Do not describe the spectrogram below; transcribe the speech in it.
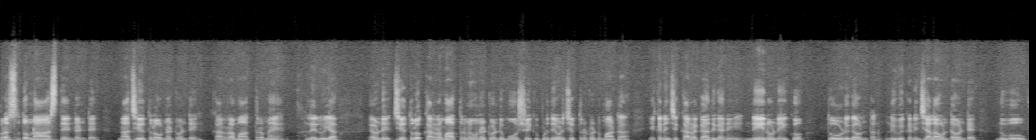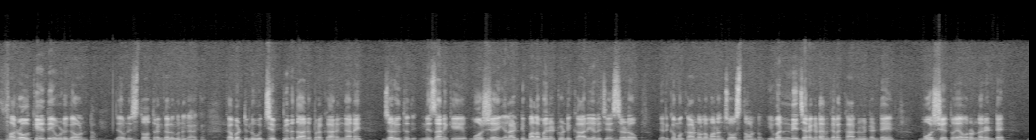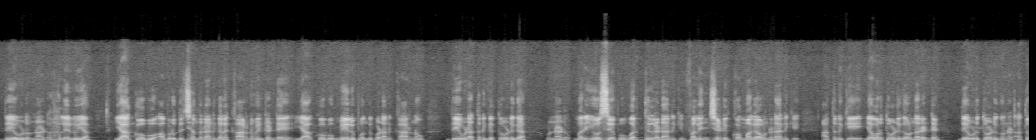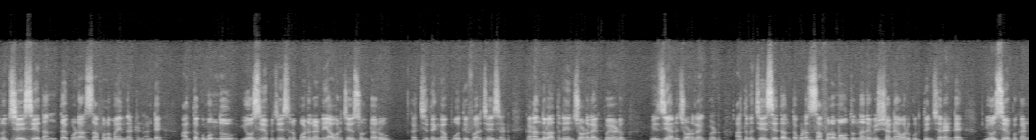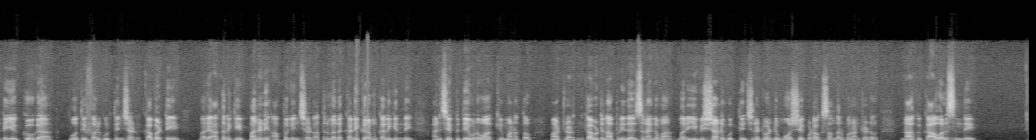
ప్రస్తుతం నా ఆస్తి ఏంటంటే నా చేతిలో ఉన్నటువంటి కర్ర మాత్రమే. హల్లెలూయా. ఏమండి? చేతిలో కర్ర మాత్రమే ఉన్నటువంటి మోషేకి ఇప్పుడు దేవుడు చెప్తున్నటువంటి మాట ఇక నుంచి కర్ర కాదు కానీ నేను నీకు తోడుగా ఉంటాను. నువ్వు ఇక్కడి నుంచి ఎలా ఉంటావంటే నువ్వు ఫరోకే దేవుడిగా ఉంటావు. దేవుని స్తోత్రం కలుగునుగాక కాబట్టి నువ్వు చెప్పిన దాని ప్రకారంగానే జరుగుతుంది. నిజానికి మోషే ఎలాంటి బలమైనటువంటి కార్యాలు చేశాడో నిర్గమ కాండంలో మనం చూస్తూ ఉంటాం. ఇవన్నీ జరగడానికి గల కారణం ఏంటంటే మోషేతో ఎవరున్నారంటే దేవుడు ఉన్నాడు హలేలుయ యాకోబు అభివృద్ధి చెందడానికి గల కారణం ఏంటంటే యాకోబు మేలు పొందుకోవడానికి కారణం దేవుడు అతనికి తోడుగా ఉన్నాడు. మరి యోసేపు వర్ధిల్లడానికి ఫలించడి కొమ్మగా ఉండడానికి అతనికి ఎవరు తోడుగా ఉన్నారంటే దేవుడు తోడుగా ఉన్నాడు. అతను చేసేదంతా కూడా సఫలమైందటండి అంటే అంతకుముందు యోసేపు చేసిన పనులన్నీ ఎవరు చేస్తుంటారు? ఖచ్చితంగా పోతిఫార్ చేశాడు. కానీ అందులో అతను ఏం చూడలేకపోయాడు? విజయాన్ని చూడలేకపోయాడు. అతను చేసేదంతా కూడా సఫలమవుతుందనే విషయాన్ని ఎవరు గుర్తించారంటే యోసేపు కంటే ఎక్కువగా పోతిఫర్ గుర్తించాడు. కాబట్టి మరి అతనికి పనిని అప్పగించాడు. అతని మీద కనికరం కలిగింది అని చెప్పి దేవుని వాక్యం మనతో మాట్లాడుతుంది. కాబట్టి నా ప్రియదర్శనగమ మరి ఈ విషయాన్ని గుర్తించినటువంటి మోషే కూడా ఒక సందర్భంలో అంటాడు నాకు కావలసింది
